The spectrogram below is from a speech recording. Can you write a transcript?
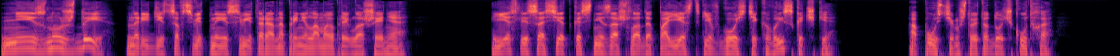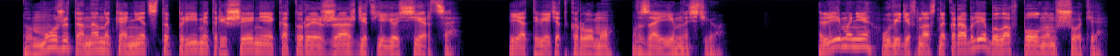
Не из нужды нарядиться в цветные свитеры она приняла мое приглашение. Если соседка снизошла до поездки в гости к выскочке, опустим, что это дочь Кутха, может, она наконец-то примет решение, которое жаждет ее сердце, и ответит Крому взаимностью. Лимани, увидев нас на корабле, была в полном шоке.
